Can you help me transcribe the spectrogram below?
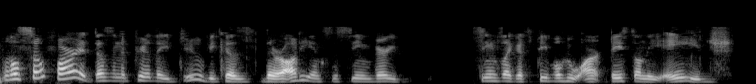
Well, so far it doesn't appear they do because their audiences seem very seems like it's people who aren't based on the age.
